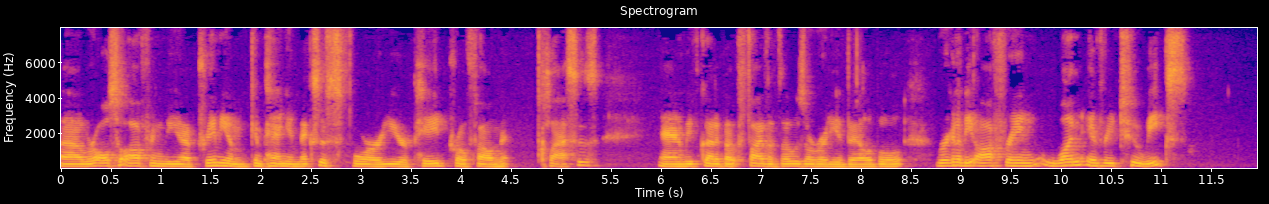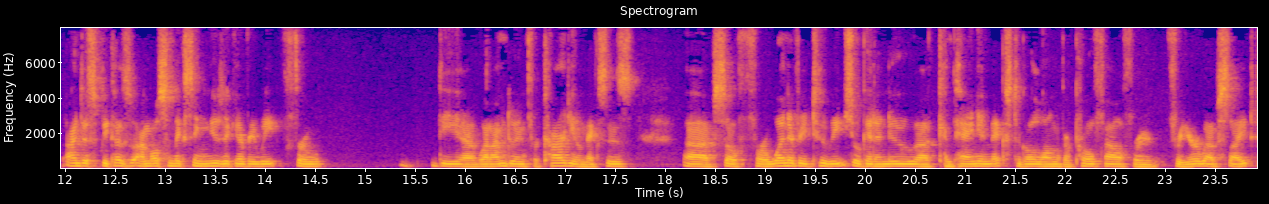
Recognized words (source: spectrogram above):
Uh, we're also offering the uh, premium companion mixes for your paid profile mi- classes, and we've got about five of those already available. We're going to be offering one every two weeks. I'm just because I'm also mixing music every week for the uh, what I'm doing for cardio mixes. Uh, so for one every two weeks, you'll get a new uh, companion mix to go along with a profile for for your website,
